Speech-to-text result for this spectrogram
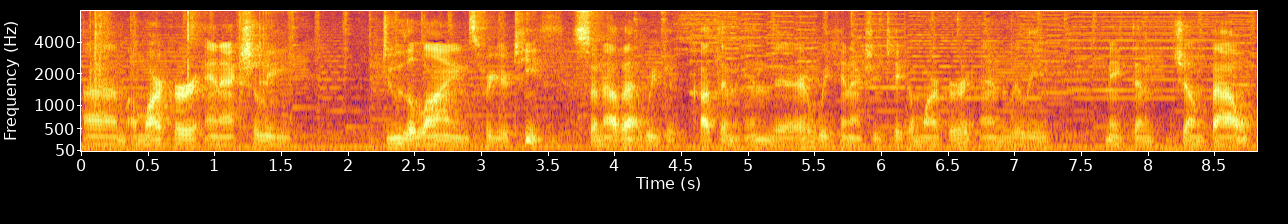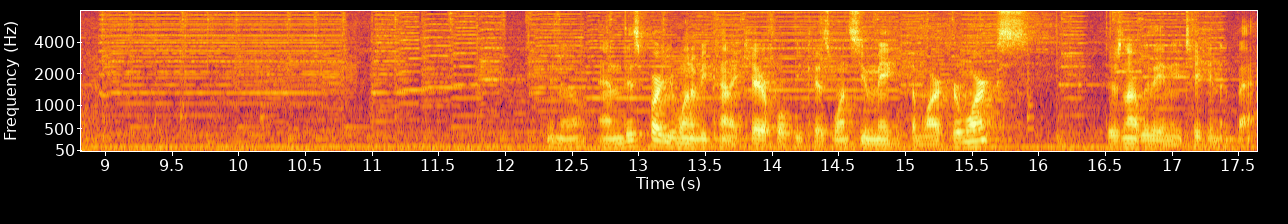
um, a marker and actually do the lines for your teeth. So now that we've got them in there, we can actually take a marker and really make them jump out. You know, and this part you want to be kind of careful because once you make the marker marks, there's not really any taking them back.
